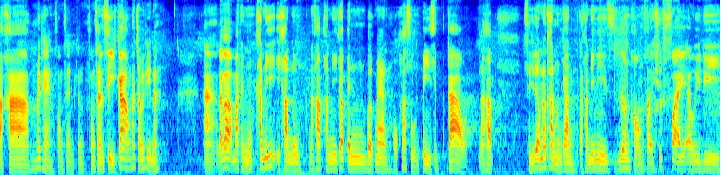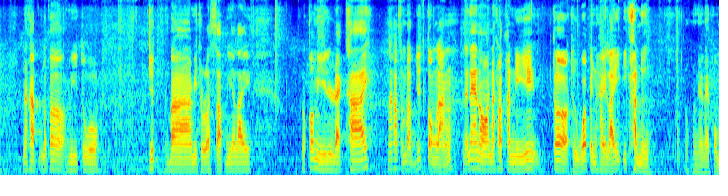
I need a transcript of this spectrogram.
ราคาไม่แพง2 0 0 0 0 2 4 9 0ถ้าจำไม่ผิดนะอ่าแล้วก็มาถึงคันนี้อีกคันหนึ่งนะครับ คันนี้ก็เป็นเบิร์กแมน650 ปี 19 นะครับ สีเดิมทั้งคันเหมือนกัน แต่คันนี้มีเรื่องของใส่ชุดไฟ LED นะครับ แล้วก็มีตัว ยึดบาร์มีโทรศัพท์มีอะไร แล้วก็มีแร็กท้ายนะครับสำหรับยึดกล่องหลังและแน่นอนนะครับคันนี้ก็ถือว่าเป็นไฮไลท์อีกคันหนึ่งไหนๆผม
